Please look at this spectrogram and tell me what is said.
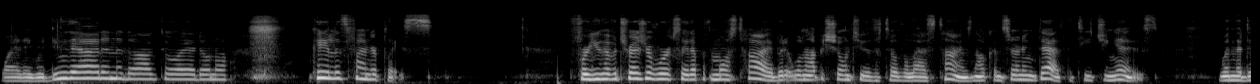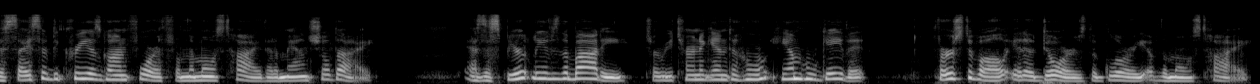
Why they would do that in a dog toy, I don't know. Okay, let's find our place. For you have a treasure of works laid up with the Most High, but it will not be shown to you until the last times. Now concerning death, the teaching is, when the decisive decree has gone forth from the Most High that a man shall die, as the spirit leaves the body to return again to him who gave it, First of all, it adores the glory of the Most High.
